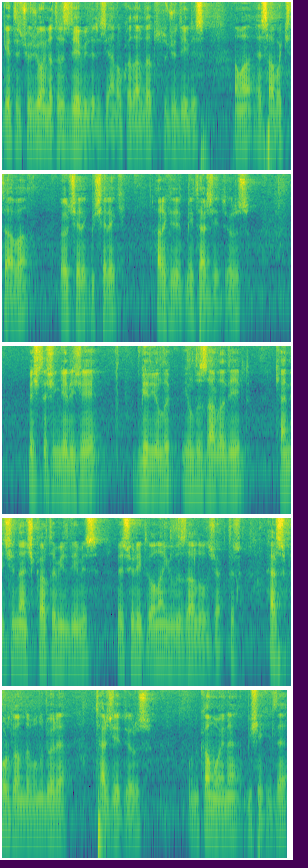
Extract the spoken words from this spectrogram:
getir çocuğu oynatırız diyebiliriz. Yani o kadar da tutucu değiliz. Ama hesaba kitaba ölçerek biçerek hareket etmeyi tercih ediyoruz. Beşiktaş'ın geleceği bir yıllık yıldızlarla değil, kendi içinden çıkartabildiğimiz ve sürekli olan yıldızlarla olacaktır. Her spor dalında bunu böyle tercih ediyoruz. Bunu kamuoyuna bir şekilde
